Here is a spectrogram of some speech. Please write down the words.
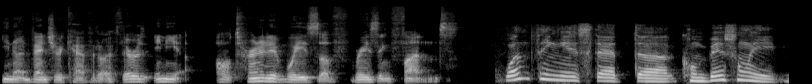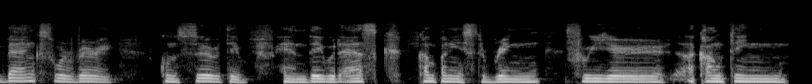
you know, venture capital, if there was any alternative ways of raising funds. One thing is that uh, conventionally banks were very conservative and they would ask companies to bring three year accounting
